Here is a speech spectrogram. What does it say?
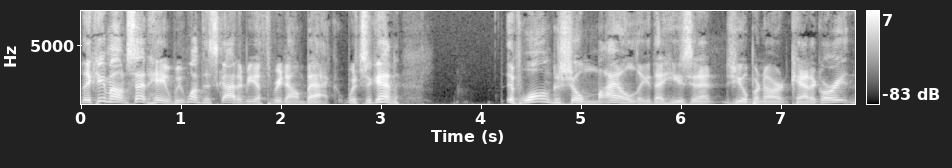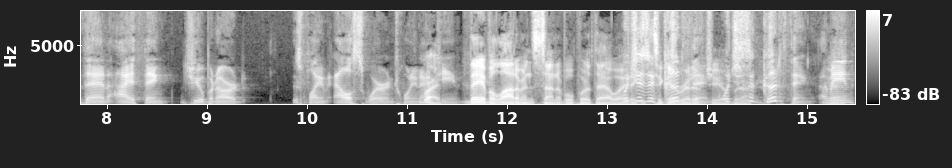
they came out and said, "Hey, we want this guy to be a three down back." Which again, if Walton can show mildly that he's in that Gio Bernard category, then I think Gio Bernard is playing elsewhere in 2019. right. They have a lot of incentive. We'll put it that way. which to, is a to good get rid thing. of Gio which is a good thing. I Yeah. mean,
